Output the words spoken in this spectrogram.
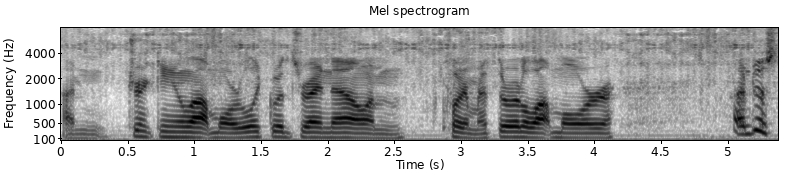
I'm drinking a lot more liquids right now. I'm clearing my throat a lot more. I'm just,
